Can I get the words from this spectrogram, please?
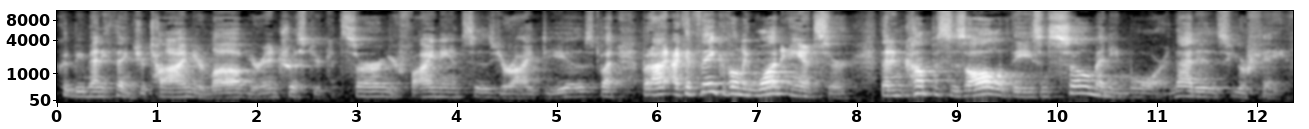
could be many things your time, your love, your interest, your concern, your finances, your ideas. But, but I, I can think of only one answer that encompasses all of these and so many more, and that is your faith.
